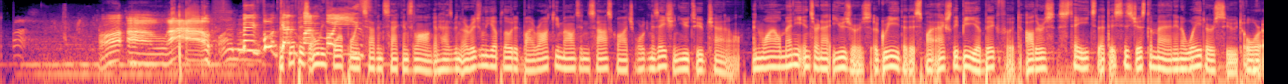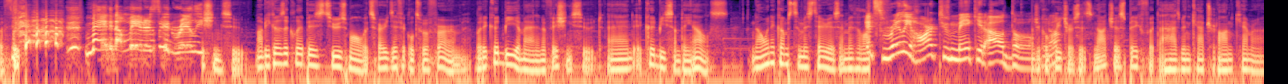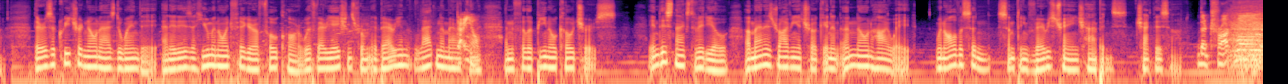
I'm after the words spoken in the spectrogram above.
Oh, oh, wow! Bigfoot The can clip is only 4.7 seconds long and has been originally uploaded by Rocky Mountain Sasquatch Organization YouTube channel. And while many internet users agree that this might actually be a Bigfoot, others state that this is just a man in a waiter suit or a Man in a waiter suit, really? fishing suit. Now because the clip is too small, it's very difficult to affirm, but it could be a man in a fishing suit, and it could be something else. Now when it comes to mysterious and mythological It's really hard to make it out though. you know? creatures, it's not just Bigfoot that has been captured on camera. There is a creature known as Duende, and it is a humanoid figure of folklore with variations from Iberian, Latin American, Damn. and Filipino cultures. In this next video, a man is driving a truck in an unknown highway when all of a sudden something very strange happens. Check this out. The truck will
